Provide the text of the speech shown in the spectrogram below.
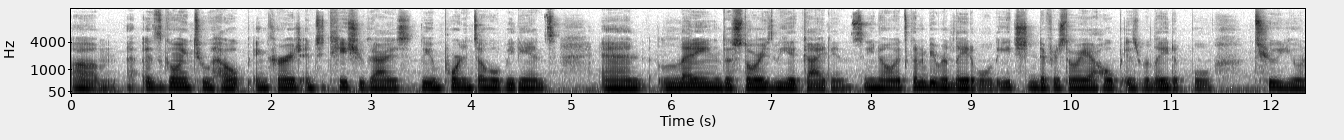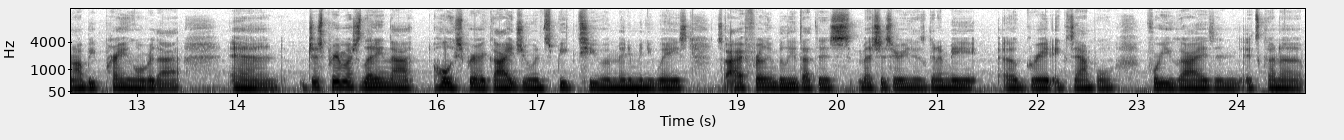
um, is going to help encourage and to teach you guys the importance of obedience and letting the stories be a guidance. You know, it's going to be relatable. Each different story, I hope, is relatable to you, and I'll be praying over that and just pretty much letting that Holy Spirit guide you and speak to you in many, many ways. So I firmly believe that this message series is going to be a great example for you guys, and it's going to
